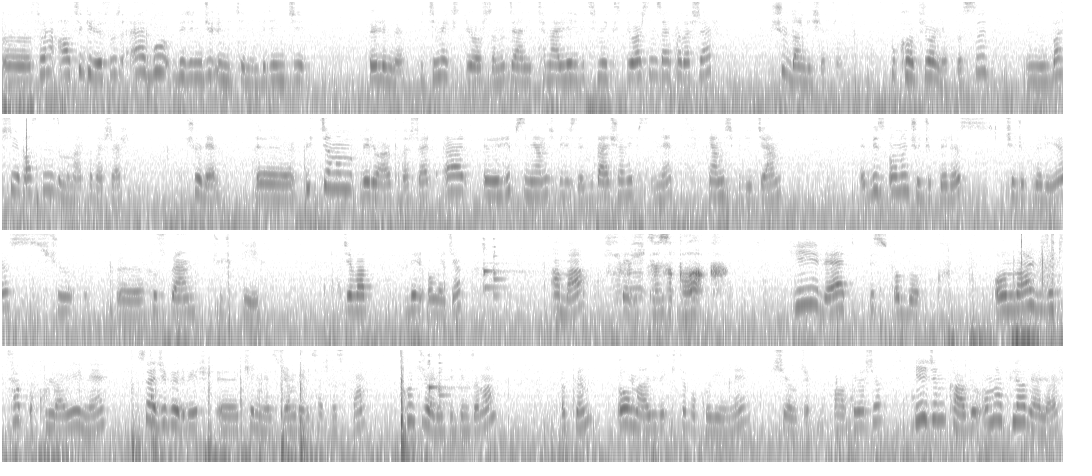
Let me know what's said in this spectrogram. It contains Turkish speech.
e, sonra altı giriyorsunuz. Eğer bu birinci ünitenin birinci bölümü bitirmek istiyorsanız yani temelleri bitirmek istiyorsanız arkadaşlar şuradan geçiyorsunuz. Bu kontrol noktası m, başlaya bastığınız zaman arkadaşlar şöyle 3 canım veriyor arkadaşlar. Eğer e, hepsini yanlış bilirseniz ben şu an hepsini yanlış bileceğim. E, biz onun çocuklarız. Çocuklarıyız. Şu e, husben çocuk değil. Cevap bir olacak. Ama He reads a book. He read us a book. Onlar bize kitap okurlar yerine sadece böyle bir e, kelime yazacağım böyle saçma sapan. Kontrol et dediğim zaman bakın onlar bize kitap okur yerine bir şey olacak. Arkadaşlar bir canım kaldı. Onlar pilav yerler.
